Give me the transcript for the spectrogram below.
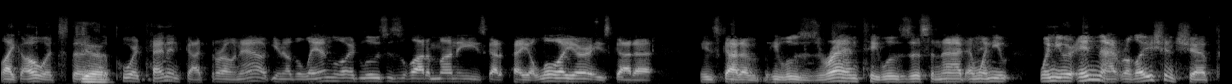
like, oh, it's the, yeah. the poor tenant got thrown out. You know, the landlord loses a lot of money. He's got to pay a lawyer. He's got to, he's got to, he loses rent. He loses this and that. And when you, when you're in that relationship,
